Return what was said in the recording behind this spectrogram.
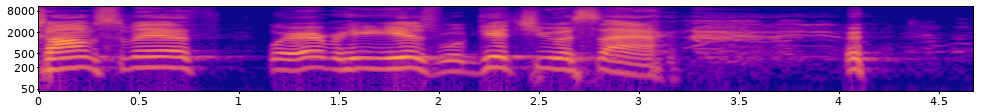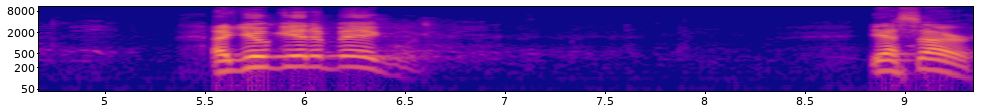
Tom Smith, wherever he is, will get you a sign. Uh, You'll get a big one. Yes, sir.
